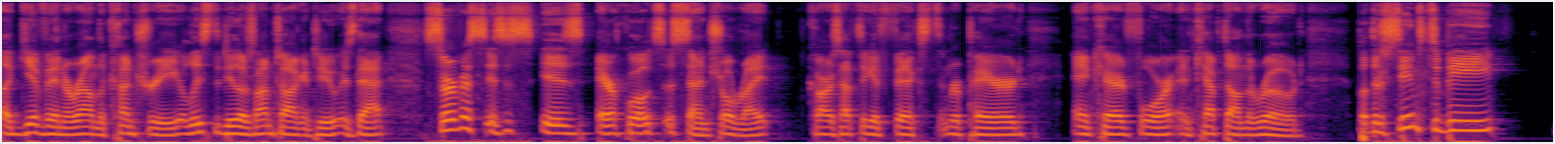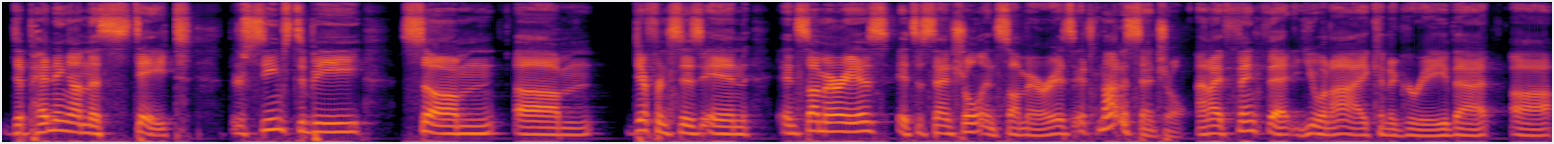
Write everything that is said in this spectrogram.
a given around the country, at least the dealers I'm talking to, is that service is, is air quotes essential, right? Cars have to get fixed and repaired and cared for and kept on the road. But there seems to be, depending on the state, there seems to be some um, differences in in some areas it's essential in some areas it's not essential. And i think that you and i can agree that uh,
